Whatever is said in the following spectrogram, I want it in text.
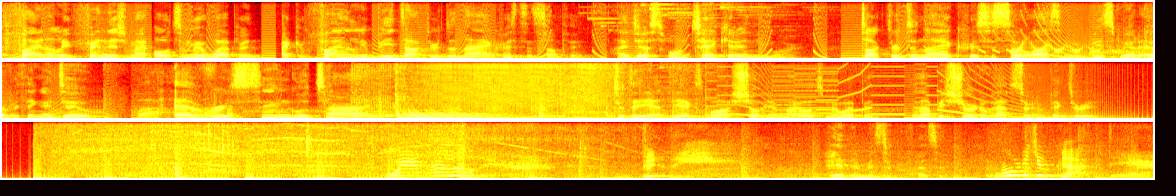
finally finished my ultimate weapon. I can finally beat Dr. Deniacris in something. I just won't take it anymore. Dr. Deniacris is so awesome, he beats me at everything I do. Every single time. Today at the expo, I'll show him my ultimate weapon, and I'll be sure to have certain victory. Well, hello there, Billy. Hey there, Mr. Professor. What did you got there?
